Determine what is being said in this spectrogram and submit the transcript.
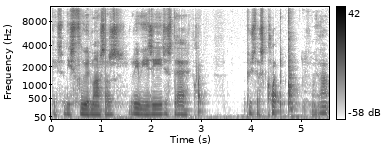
Okay, so these fluid masters, really easy, just uh, clip, push this clip like that.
